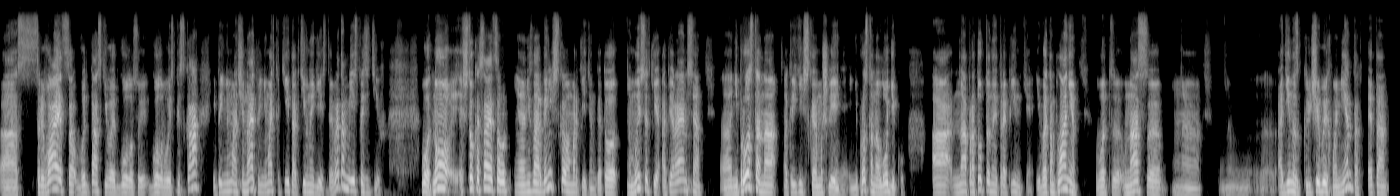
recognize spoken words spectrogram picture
а, срывается, вытаскивает голосу, голову из песка и принимает, начинает принимать какие-то активные действия. В этом есть позитив. Вот. Но что касается, вот, не знаю, органического маркетинга, то мы все-таки опираемся а, не просто на критическое мышление и не просто на логику, а на протоптанной тропинке. И в этом плане вот э, у нас э, э, один из ключевых моментов – это,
